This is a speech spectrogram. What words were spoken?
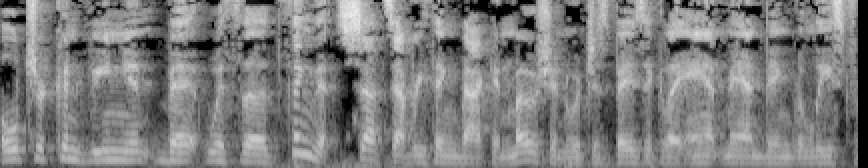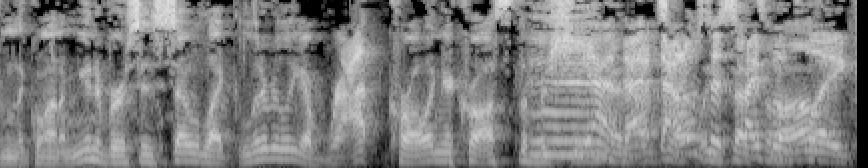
ultra convenient bit with the thing that sets everything back in motion, which is basically Ant Man being released from the quantum universe. Is so like literally a rat crawling across the machine. yeah, that, that was the type of like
